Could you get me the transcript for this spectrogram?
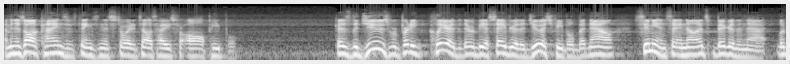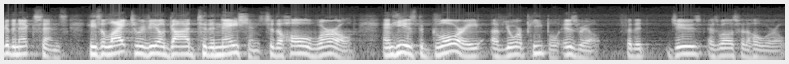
I mean, there's all kinds of things in this story to tell us how he's for all people. Because the Jews were pretty clear that there would be a Savior of the Jewish people, but now Simeon's saying, no, it's bigger than that. Look at the next sentence. He's a light to reveal God to the nations, to the whole world. And he is the glory of your people, Israel, for the Jews as well as for the whole world.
